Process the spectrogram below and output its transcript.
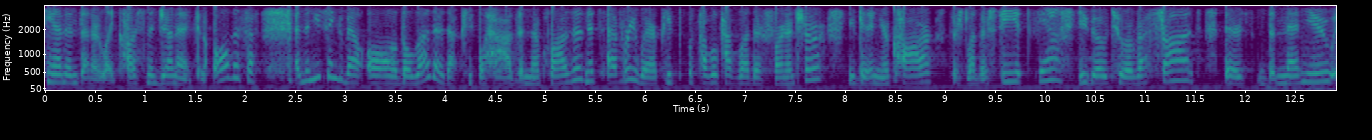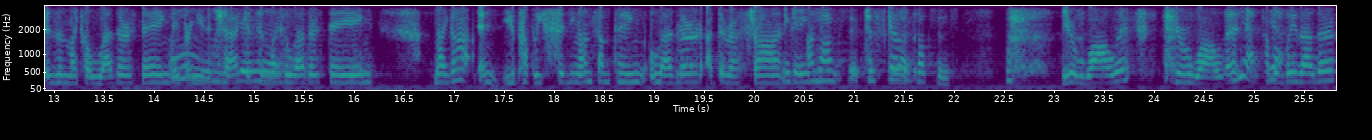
tannins that are like carcinogenic and all this stuff. And then you think about all the leather that people have in their closet, and it's everywhere. People probably have leather furniture. You get in your car, there's leather seats. Yeah. You go to a restaurant, there's the menu is in like a leather thing. They bring Oh you the my check, it's in like a leather thing. My God, and you're probably sitting on something leather at the restaurant. And getting I mean, toxic. Just go Yeah, toxins. your wallet, your wallet, Yeah, probably leather.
